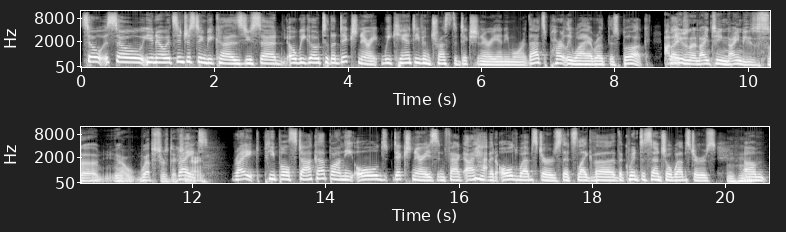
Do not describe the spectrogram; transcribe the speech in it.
So, so, you know, it's interesting because you said, oh, we go to the dictionary. We can't even trust the dictionary anymore. That's partly why I wrote this book. I'm but, using a 1990s, uh, you know, Webster's dictionary. Right. Right. People stock up on the old dictionaries. In fact, I have an old Webster's that's like the, the quintessential Webster's. Mm-hmm. Um,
